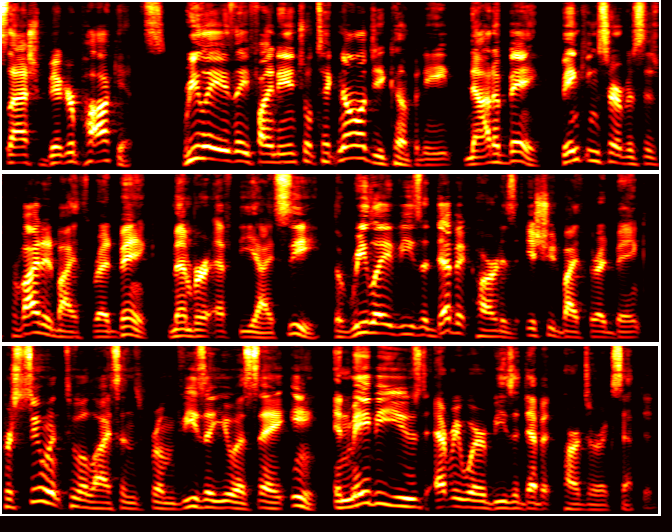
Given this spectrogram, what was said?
slash biggerpockets. Relay is a financial technology company, not a bank. Banking services provided by Thread Bank, member FDIC. The Relay Visa debit card is issued by Thread Bank pursuant to a license from Visa USA Inc. and may be used everywhere Visa debit cards are accepted.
